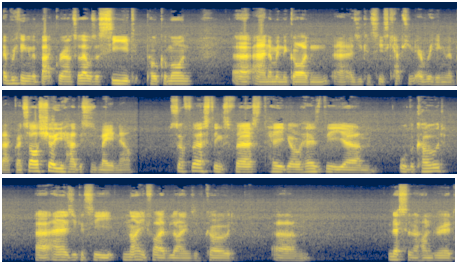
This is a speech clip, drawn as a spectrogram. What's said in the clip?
everything in the background. So that was a seed Pokemon, uh, and I'm in the garden. Uh, as you can see, it's capturing everything in the background. So I'll show you how this is made now. So first things first, here you go. Here's the um, all the code, uh, and as you can see, 95 lines of code, um, less than 100.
